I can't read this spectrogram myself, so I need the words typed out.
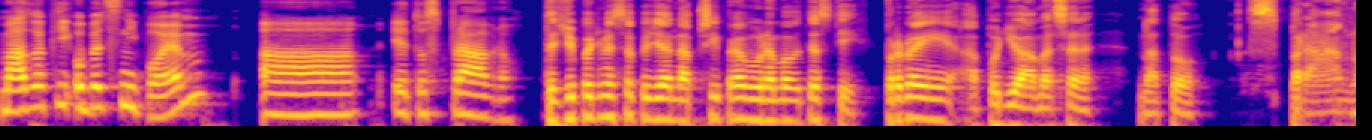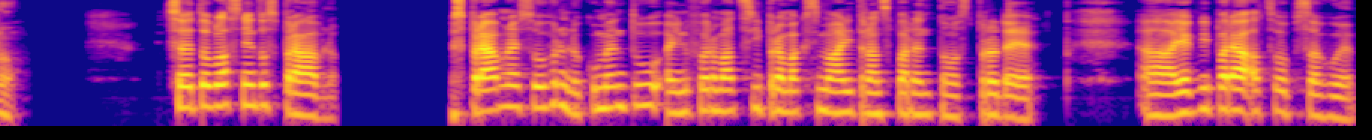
Má to takový obecný pojem a je to správno. Takže pojďme se podívat na přípravu nemovitosti k prodeji a podíváme se na to správno. Co je to vlastně to správno? Správno je souhrn dokumentů a informací pro maximální transparentnost prodeje. A jak vypadá a co obsahuje.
